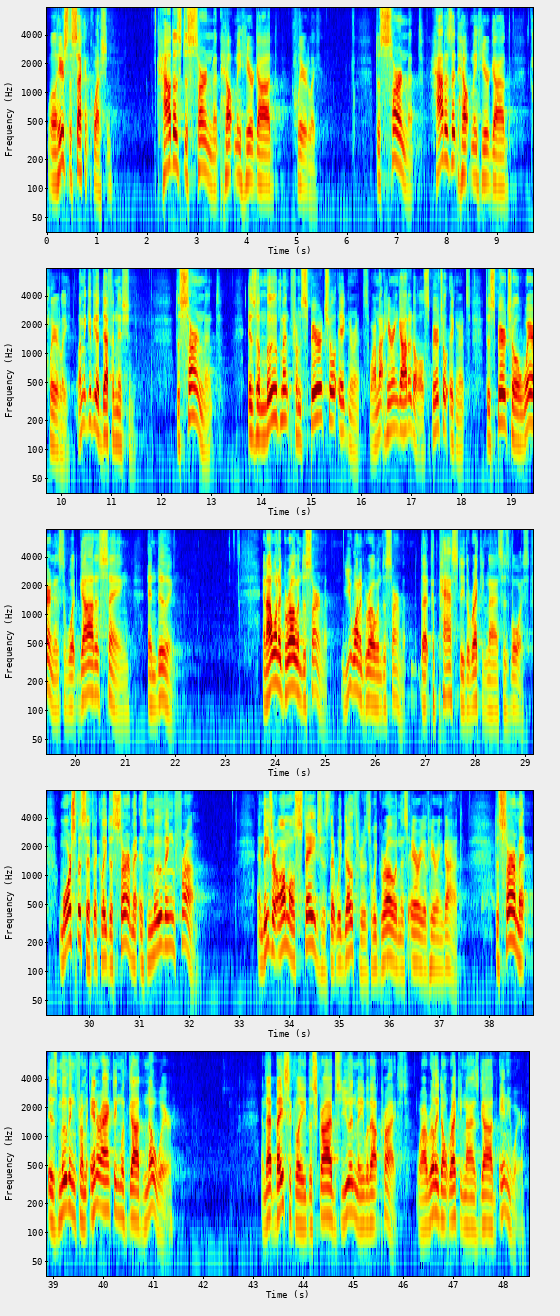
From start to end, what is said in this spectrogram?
Well, here's the second question How does discernment help me hear God clearly? Discernment, how does it help me hear God clearly? Let me give you a definition. Discernment is a movement from spiritual ignorance, where I'm not hearing God at all, spiritual ignorance, to spiritual awareness of what God is saying and doing. And I want to grow in discernment. You want to grow in discernment, that capacity to recognize His voice. More specifically, discernment is moving from And these are almost stages that we go through as we grow in this area of hearing God. Discernment is moving from interacting with God nowhere, and that basically describes you and me without Christ, where I really don't recognize God anywhere.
